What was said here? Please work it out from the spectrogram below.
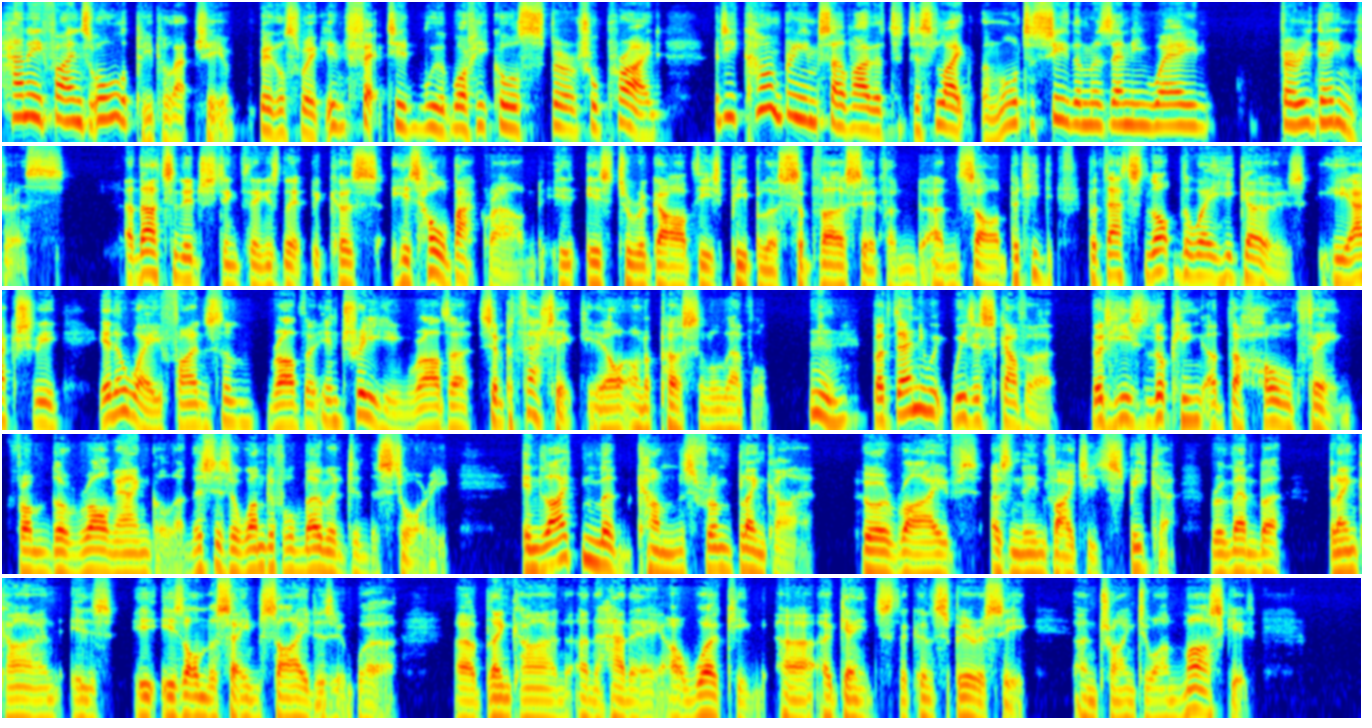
Hannay finds all the people actually of Biggleswick infected with what he calls spiritual pride, but he can't bring himself either to dislike them or to see them as any way very dangerous and that's an interesting thing, isn't it? Because his whole background is, is, to regard these people as subversive and and so on. But he, but that's not the way he goes. He actually, in a way, finds them rather intriguing, rather sympathetic you know, on a personal level. Mm. But then we, we discover that he's looking at the whole thing from the wrong angle, and this is a wonderful moment in the story. Enlightenment comes from Blenkiron, who arrives as an invited speaker. Remember, Blenkiron is is on the same side, as it were. Uh, Blenkiron and Hannay are working uh, against the conspiracy and trying to unmask it.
